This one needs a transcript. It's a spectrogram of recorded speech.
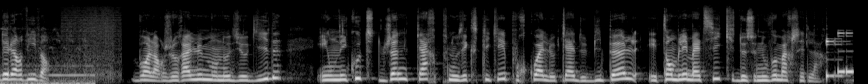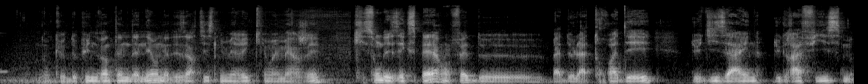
de leur vivant. Bon alors je rallume mon audio guide et on écoute John Carp nous expliquer pourquoi le cas de Beeple est emblématique de ce nouveau marché de l'art. Donc depuis une vingtaine d'années, on a des artistes numériques qui ont émergé, qui sont des experts en fait de, bah, de la 3D, du design, du graphisme,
